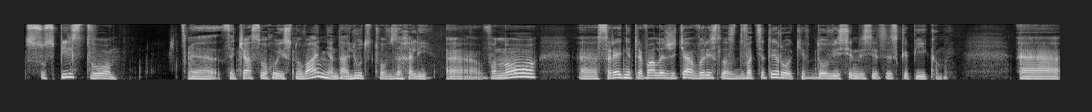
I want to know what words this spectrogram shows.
суспільство. Е, За час свого існування, да, людство взагалі, е, воно е, середнє тривале життя вирісло з 20 років до 80 з копійками. Е,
